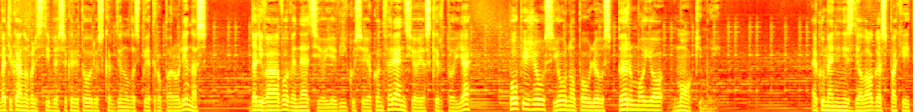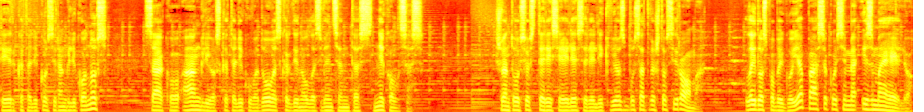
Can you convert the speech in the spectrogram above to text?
Vatikano valstybės sekretorius kardinolas Pietro Parolinas dalyvavo Venecijoje vykusioje konferencijoje skirtoje popiežiaus Jono Pauliaus pirmojo mokymui. Ekumeninis dialogas pakeitė ir katalikus, ir anglikonus, sako Anglijos katalikų vadovas kardinolas Vincentas Nikolsas. Šventosios Teresėlės relikvijos bus atvežtos į Romą. Laidos pabaigoje pasakosime Izmaelio,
